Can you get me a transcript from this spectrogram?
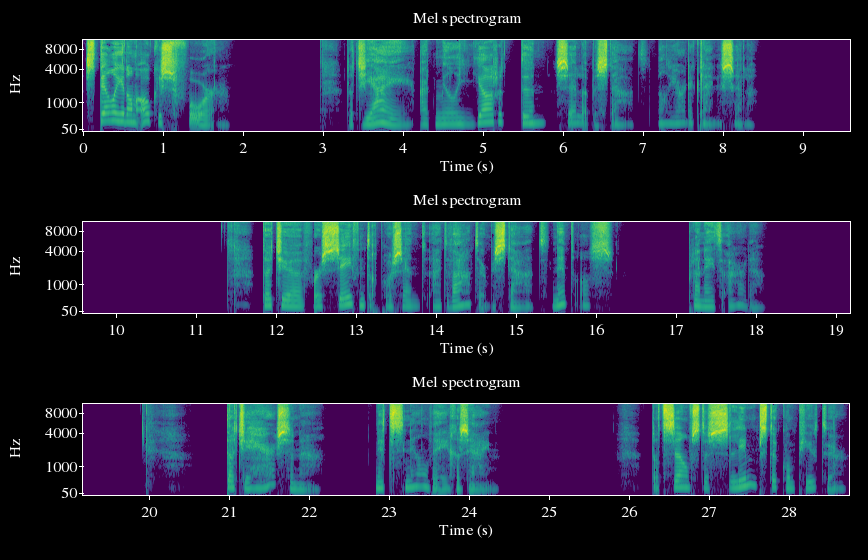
Stel je dan ook eens voor dat jij uit miljarden cellen bestaat, miljarden kleine cellen. Dat je voor 70% uit water bestaat, net als planeet Aarde. Dat je hersenen net snelwegen zijn. Dat zelfs de slimste computer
